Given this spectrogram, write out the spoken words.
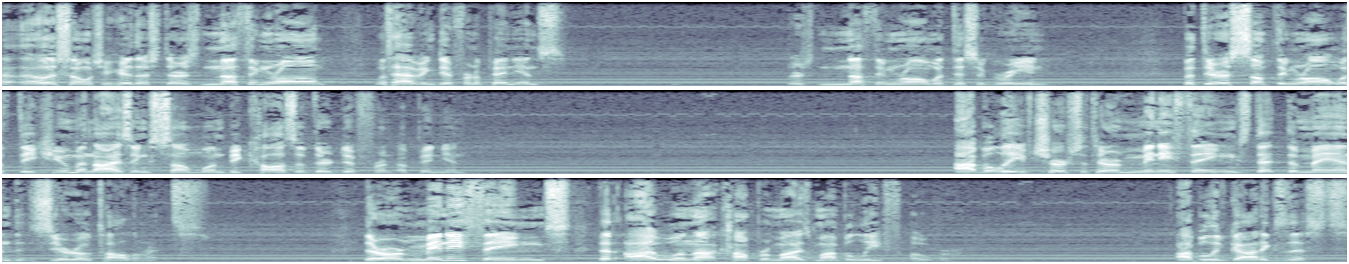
Now, listen, I want you to hear this. There's nothing wrong with having different opinions, there's nothing wrong with disagreeing. But there is something wrong with dehumanizing someone because of their different opinion. I believe, church, that there are many things that demand zero tolerance. There are many things that I will not compromise my belief. I believe God exists.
